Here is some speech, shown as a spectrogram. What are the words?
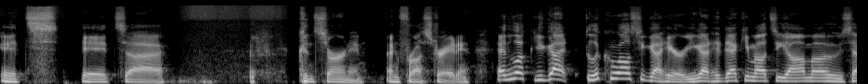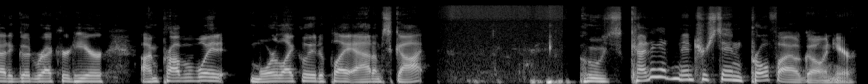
It's it's uh concerning and frustrating. And look, you got look who else you got here. You got Hideki Matsuyama, who's had a good record here. I'm probably more likely to play Adam Scott, who's kind of got an interesting profile going here.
